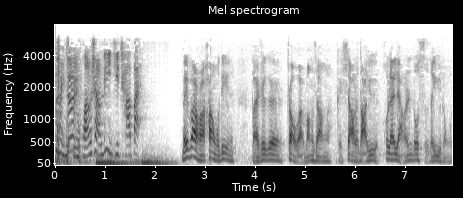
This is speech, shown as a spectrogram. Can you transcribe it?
奶奶请，皇上立即查办。没办法，汉武帝呢，把这个赵绾、王臧啊给下了大狱，后来两个人都死在狱中了，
